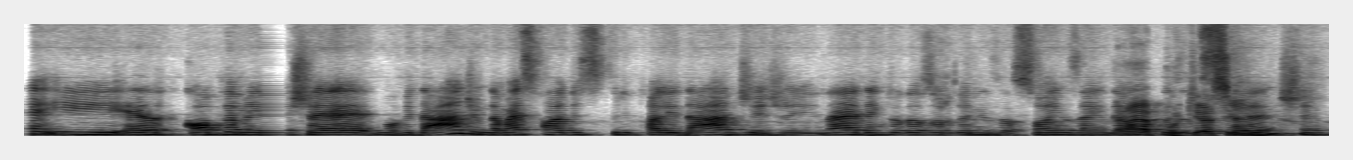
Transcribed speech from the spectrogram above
É, e é, obviamente é novidade, ainda mais falar de espiritualidade de, né, dentro das organizações ainda é, é uma coisa porque distante. assim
